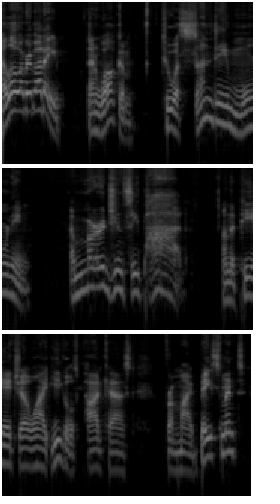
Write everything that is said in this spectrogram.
Hello, everybody, and welcome to a Sunday morning emergency pod on the PHLY Eagles podcast from my basement.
